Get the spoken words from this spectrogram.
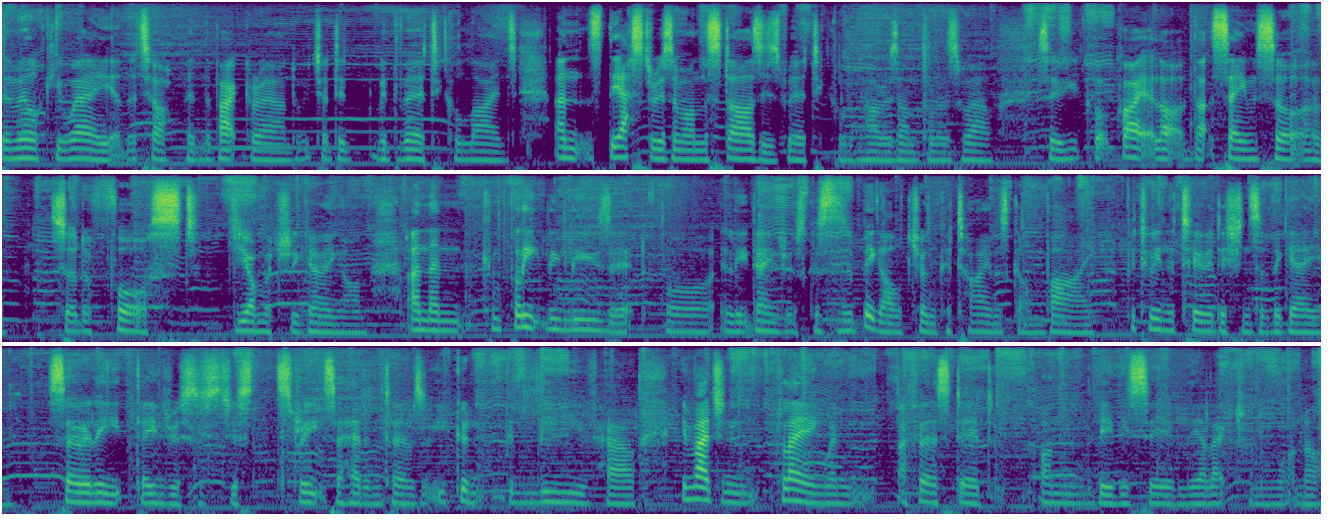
the Milky Way at the top in the background, which I did with vertical lines. And the asterism on the stars is vertical and horizontal as well. So you've got quite a lot of that same sort of sort of forced geometry going on and then completely lose it for Elite Dangerous because there's a big old chunk of time has gone by between the two editions of the game. So Elite Dangerous is just streets ahead in terms of you couldn't believe how imagine playing when I first did on the BBC and the Electron and whatnot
